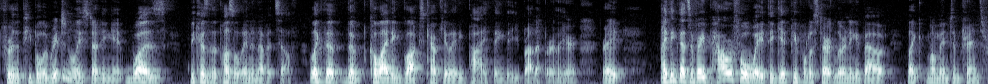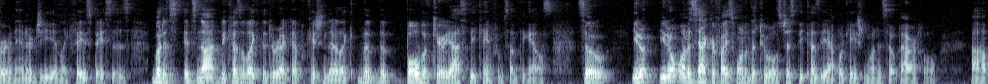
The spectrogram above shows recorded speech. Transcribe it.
for the people originally studying it was because of the puzzle in and of itself, like the the colliding blocks calculating pi thing that you brought up earlier, right? I think that's a very powerful way to get people to start learning about like momentum transfer and energy and like phase spaces. But it's it's not because of like the direct application there. Like the, the bulb of curiosity came from something else. So you don't you don't want to sacrifice one of the tools just because the application one is so powerful. Um,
